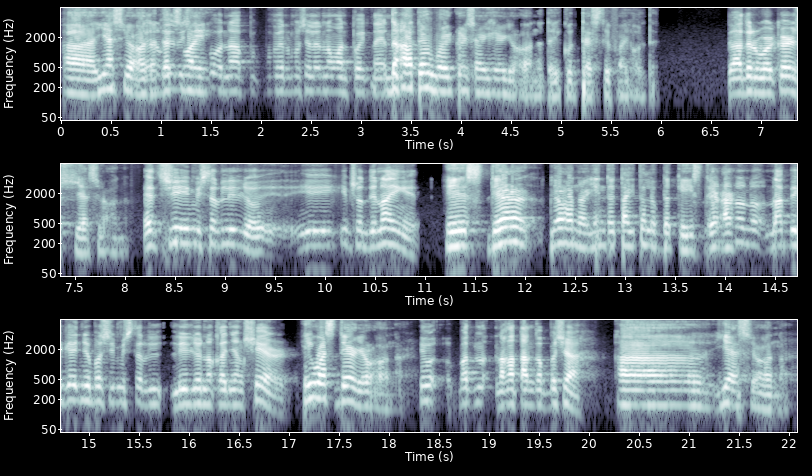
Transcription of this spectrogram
Uh, yes, Your Honor. Meron That's kayo why resibo na pumirma sila ng 1.9 the other workers are here, Your Honor. They could testify all that. The other workers? Yes, Your Honor. And si Mr. Lillo, he keeps on denying it. Is there, Your Honor, in the title of the case, there are, No, no, no. Nabigyan niyo ba si Mr. Lillo ng kanyang share? he was there, Your Honor. He- Ba't na- nakatanggap ba siya? Uh, yes, Your Honor.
